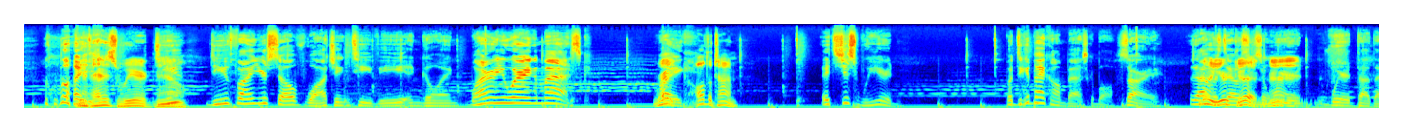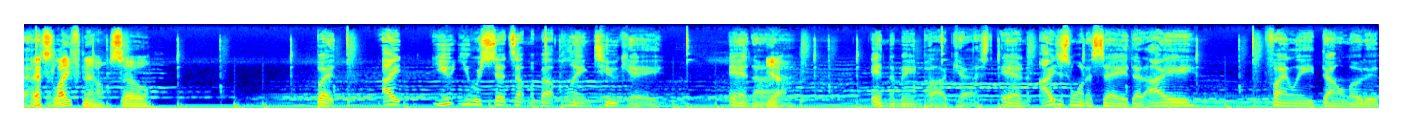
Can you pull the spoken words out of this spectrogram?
like, yeah, that is weird do you do you find yourself watching TV and going, "Why aren't you wearing a mask?" Right. like- all the time. It's just weird. But to get back on basketball, sorry. That No, was, you're that was good. just a No, weird, weird thought that That's life now. So But I, you, you were said something about playing 2K, and uh, Yeah. in the main podcast, and I just want to say that I finally downloaded,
